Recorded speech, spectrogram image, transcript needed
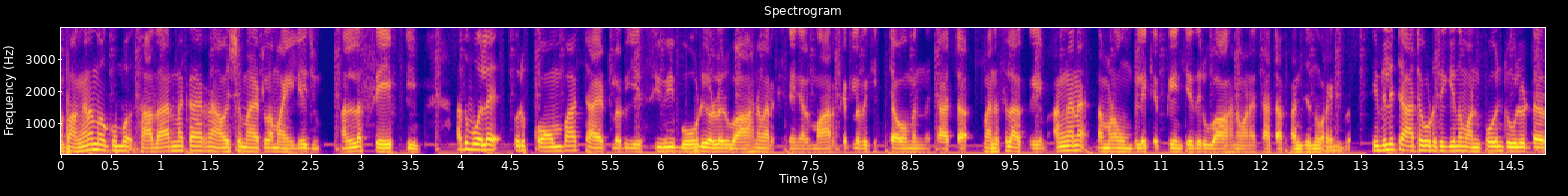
അപ്പോൾ അങ്ങനെ നോക്കുമ്പോൾ സാധാരണക്കാരന് ആവശ്യമായിട്ടുള്ള മൈലേജും നല്ല സേഫ്റ്റിയും അതുപോലെ ഒരു കോമ്പാക്റ്റ് ആയിട്ടുള്ള ഒരു എസ് യു വി ബോഡിയുള്ള ഒരു വാഹനം ഇറക്കി കഴിഞ്ഞാൽ മാർക്കറ്റിൽ അത് ഹിറ്റ് ആവുമെന്ന് ടാറ്റ മനസ്സിലാക്കുകയും അങ്ങനെ നമ്മുടെ മുമ്പിലേക്ക് എത്തുകയും ചെയ്തൊരു വാഹനമാണ് ടാറ്റ പഞ്ച് എന്ന് പറയുന്നത്. ഇതിൽ ടാറ്റ കൊടുത്തിരിക്കുന്ന വൺ പോയിന്റ് ടു ലിറ്റർ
